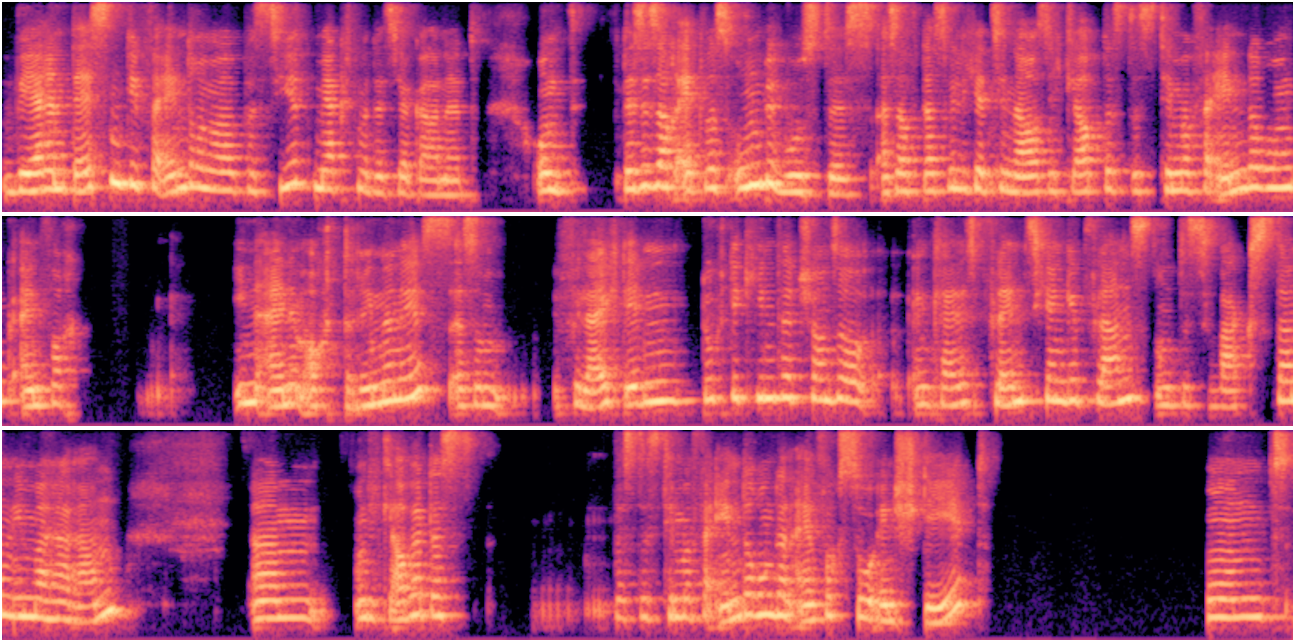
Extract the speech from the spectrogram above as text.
Währenddessen die Veränderung aber passiert, merkt man das ja gar nicht. Und das ist auch etwas Unbewusstes. Also auf das will ich jetzt hinaus. Ich glaube, dass das Thema Veränderung einfach in einem auch drinnen ist. Also vielleicht eben durch die Kindheit schon so ein kleines Pflänzchen gepflanzt und das wächst dann immer heran. Ähm, und ich glaube, dass, dass das Thema Veränderung dann einfach so entsteht. Und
